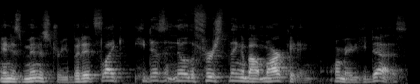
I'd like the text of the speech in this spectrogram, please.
in his ministry, but it's like he doesn't know the first thing about marketing, or maybe he does.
